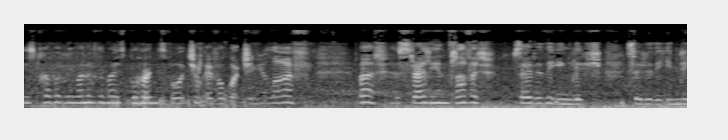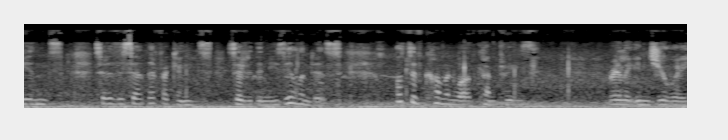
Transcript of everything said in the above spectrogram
is probably one of the most boring sports you'll ever watch in your life. But Australians love it. So do the English, so do the Indians, so do the South Africans, so do the New Zealanders. Lots of Commonwealth countries really enjoy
